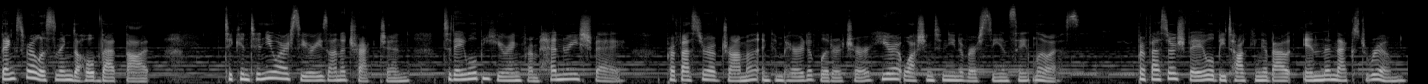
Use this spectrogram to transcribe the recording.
Thanks for listening to Hold That Thought. To continue our series on attraction, today we'll be hearing from Henry Schvey, professor of drama and comparative literature here at Washington University in St. Louis. Professor Schvey will be talking about In the Next Room,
